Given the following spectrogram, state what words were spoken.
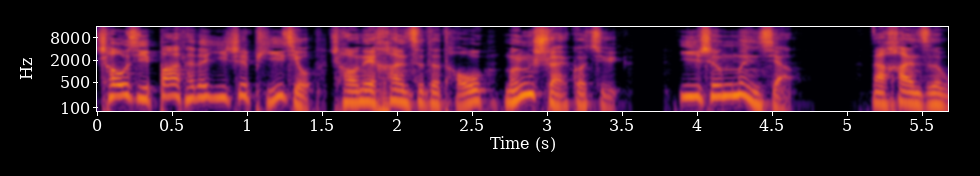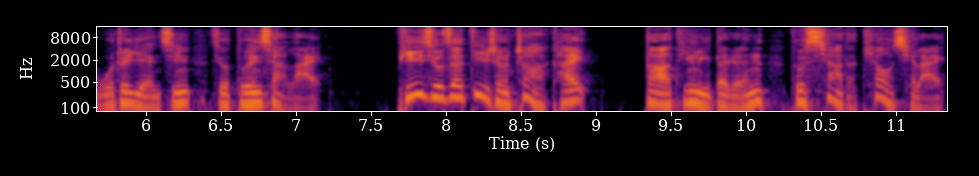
抄起吧台的一支啤酒，朝那汉子的头猛甩过去。一声闷响，那汉子捂着眼睛就蹲下来，啤酒在地上炸开，大厅里的人都吓得跳起来。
